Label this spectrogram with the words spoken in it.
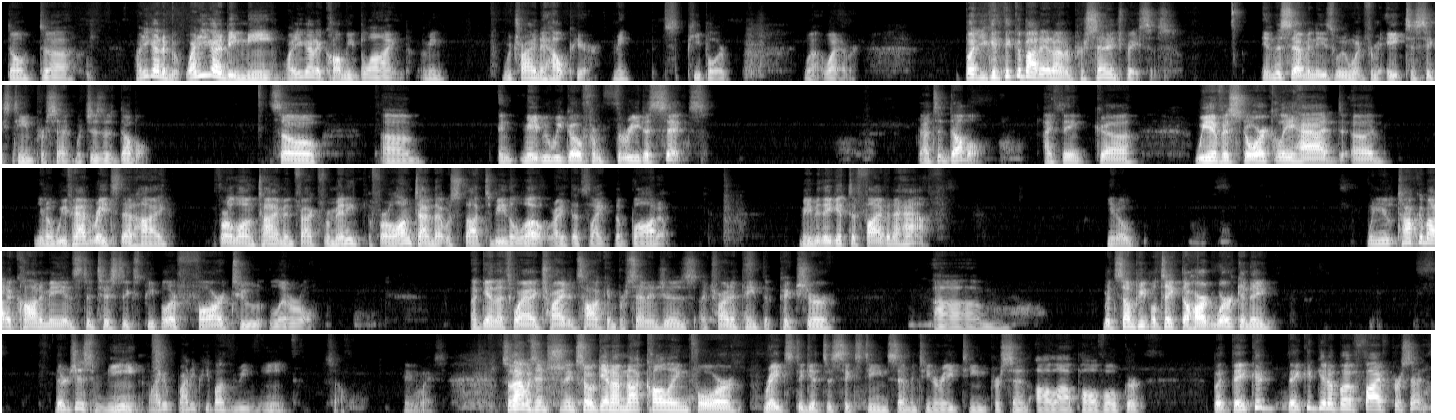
don't. Uh, why do you got to? Why do you got to be mean? Why do you got to call me blind? I mean, we're trying to help here. I mean, people are well, whatever. But you can think about it on a percentage basis. In the 70s, we went from 8 to 16%, which is a double. So um, and maybe we go from three to six. That's a double. I think uh, we have historically had, uh, you know, we've had rates that high for a long time. In fact, for many, for a long time, that was thought to be the low, right? That's like the bottom. Maybe they get to five and a half. You know, when you talk about economy and statistics, people are far too literal again, that's why I try to talk in percentages. I try to paint the picture. Um, but some people take the hard work and they they're just mean. Why do why do people have to be mean? So, anyways, so that was interesting. So again, I'm not calling for rates to get to 16, 17, or 18 percent, a la Paul Volcker, but they could they could get above five percent.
